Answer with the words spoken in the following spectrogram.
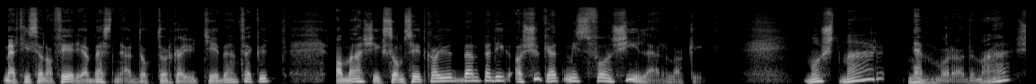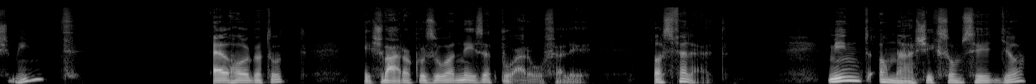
mert hiszen a férje Bessner doktor kajütjében feküdt, a másik szomszéd kajütben pedig a süket Miss von Schiller lakik. Most már nem marad más, mint... Elhallgatott, és várakozóan nézett Poirot felé. Az felelt mint a másik szomszédja,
